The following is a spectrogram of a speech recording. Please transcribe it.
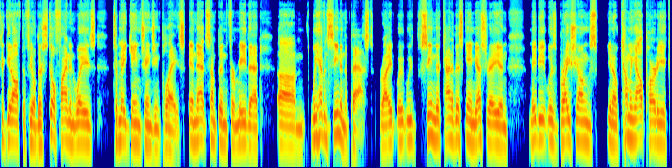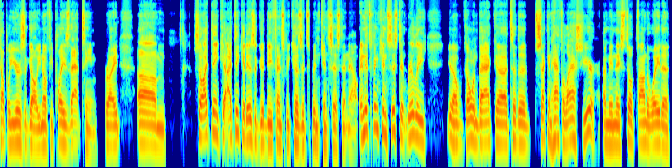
to get off the field. They're still finding ways to make game changing plays. And that's something for me that um, we haven't seen in the past, right? We, we've seen the kind of this game yesterday, and maybe it was Bryce Young's, you know, coming out party a couple years ago, you know, if he plays that team, right? Um, so I think I think it is a good defense because it's been consistent now, and it's been consistent really, you know, going back uh, to the second half of last year. I mean, they still found a way to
